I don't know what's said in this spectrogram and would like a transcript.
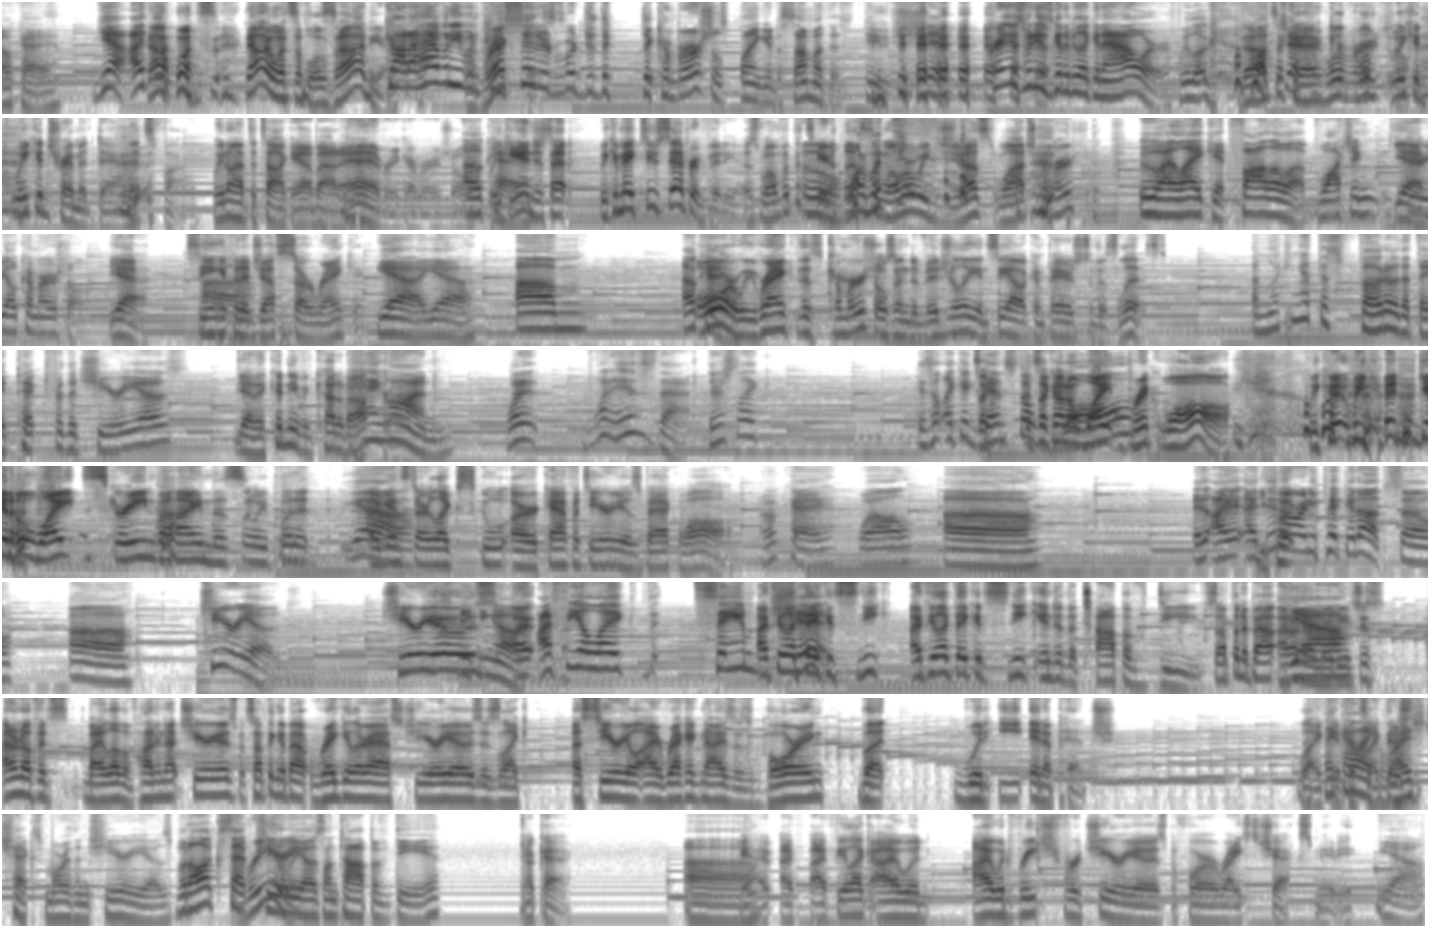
Okay. Yeah, I Now I want s- now I want some lasagna. God, I haven't even considered where did the, the commercials playing into some of this too. Shit. Great, this video is gonna be like an hour if we look. No, that's okay. We'll, we'll, we can we can trim it down. It's fine. We don't have to talk about every commercial. Okay. We can just have we can make two separate videos. One with the tier one list with- and one where we just watch commercials. Ooh, I like it. Follow up. Watching Yeah. cereal commercial. Yeah, seeing if it Uh, adjusts our ranking. Yeah, yeah. Um. Okay. Or we rank the commercials individually and see how it compares to this list. I'm looking at this photo that they picked for the Cheerios. Yeah, they couldn't even cut it off. Hang on. What? What is that? There's like. Is it like It's like, against a it's like on a white brick wall. Yeah. We could we couldn't get a white screen behind this, so we put it yeah. against our like school our cafeteria's back wall. Okay. Well, uh, I I, did put- already pick it up. So, uh, Cheerios. Cheerios. Speaking of, I, I, feel like the same. I feel like they could sneak. I feel like they could sneak into the top of D. Something about I don't know. Maybe it's just I don't know if it's my love of Honey Nut Cheerios, but something about regular ass Cheerios is like a cereal I recognize as boring, but would eat in a pinch. Like I think if I it's like, like, Rice Chex more than Cheerios, but I'll accept Really? Cheerios on top of D. okay. Uh, yeah, I, I I feel like I would I would reach for Cheerios before Rice Chex maybe. yeah.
